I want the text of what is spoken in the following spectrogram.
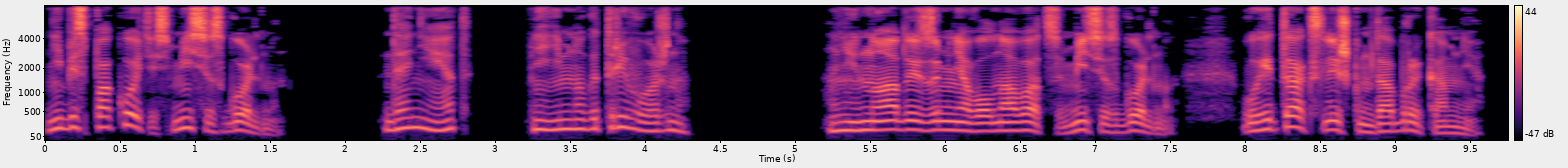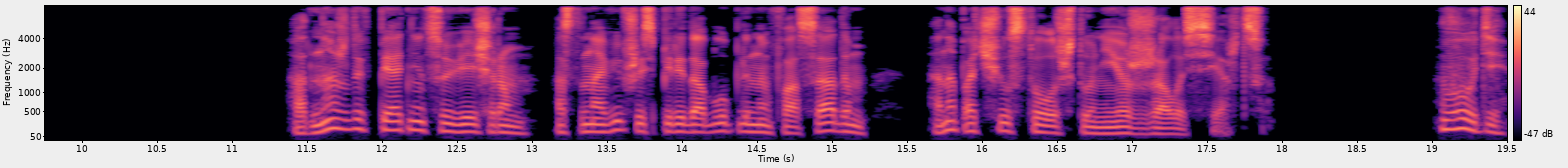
«Не беспокойтесь, миссис Гольдман». «Да нет, мне немного тревожно». «Не надо из-за меня волноваться, миссис Гольдман. Вы и так слишком добры ко мне». Однажды в пятницу вечером, остановившись перед облупленным фасадом, она почувствовала, что у нее сжалось сердце. «Вуди,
